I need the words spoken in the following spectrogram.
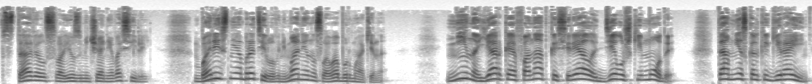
вставил свое замечание Василий. Борис не обратил внимания на слова Бурмакина. Нина — яркая фанатка сериала «Девушки моды», там несколько героинь.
